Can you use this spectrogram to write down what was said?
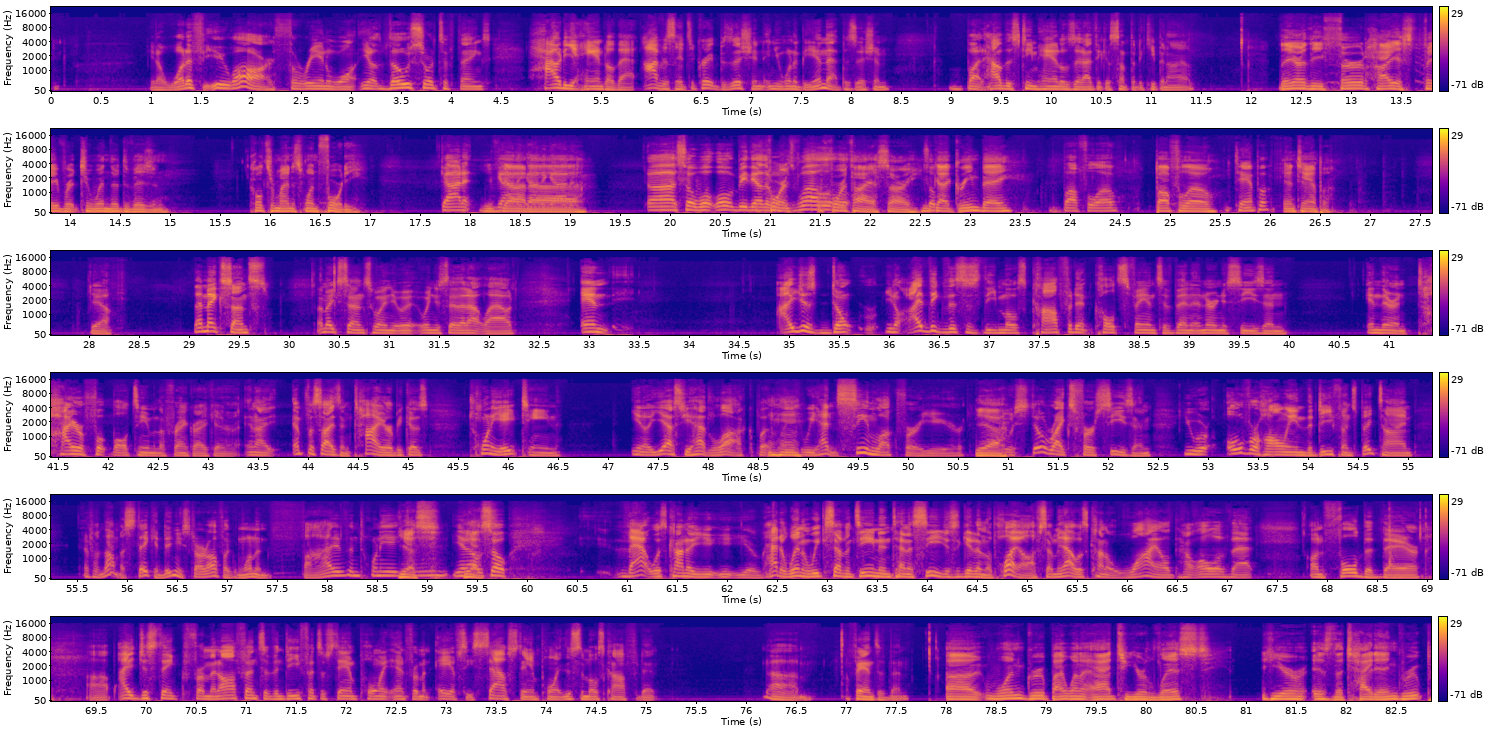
You know, what if you are 3 and 1? You know, those sorts of things. How do you handle that? Obviously, it's a great position and you want to be in that position, but how this team handles it, I think, is something to keep an eye on. They are the third highest favorite to win their division. Colts are minus 140. Got it. You've got, got, it. Got it. Got uh, it. Uh, so what? What would be the other fourth, ones? Well, fourth highest. Sorry, you've so- got Green Bay, Buffalo, Buffalo, Tampa. and Tampa. Yeah, that makes sense. That makes sense when you when you say that out loud. And I just don't, you know, I think this is the most confident Colts fans have been entering a season in their entire football team in the Frank Reich era. And I emphasize entire because 2018, you know, yes, you had Luck, but like, we hadn't seen Luck for a year. Yeah. It was still Reich's first season. You were overhauling the defense big time. If I'm not mistaken, didn't you start off like one and five in 2018? Yes. You know, Yes. so that was kind of you, you. You had to win in Week 17 in Tennessee just to get in the playoffs. I mean, that was kind of wild how all of that unfolded there. Uh, I just think from an offensive and defensive standpoint, and from an AFC South standpoint, this is the most confident um, fans have been. Uh, one group I want to add to your list here is the tight end group.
